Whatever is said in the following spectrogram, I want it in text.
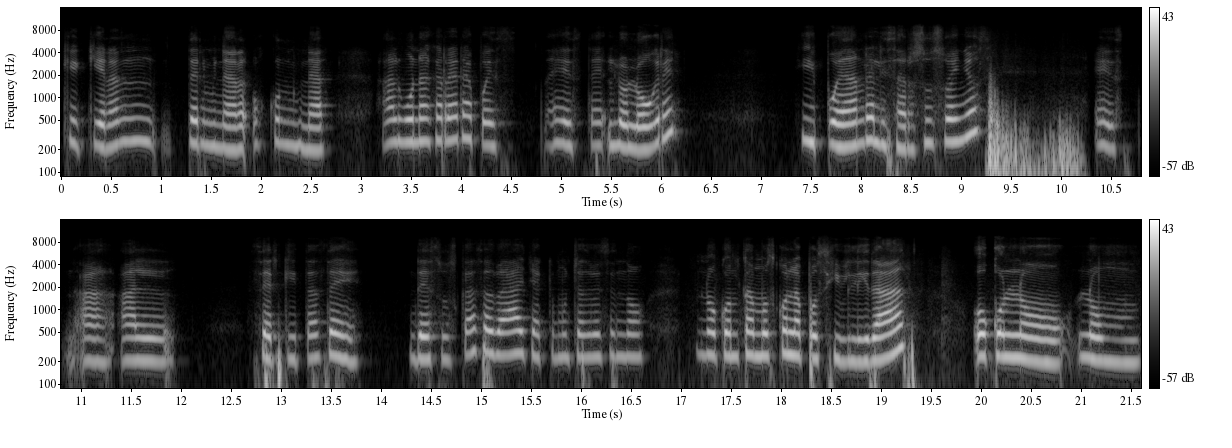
que quieran terminar o culminar alguna carrera, pues este lo logren y puedan realizar sus sueños es, a, al cerquitas de, de sus casas, ¿verdad? ya que muchas veces no, no contamos con la posibilidad o con lo, lo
